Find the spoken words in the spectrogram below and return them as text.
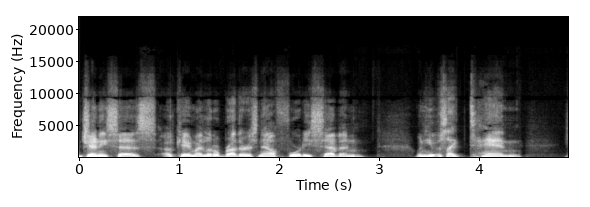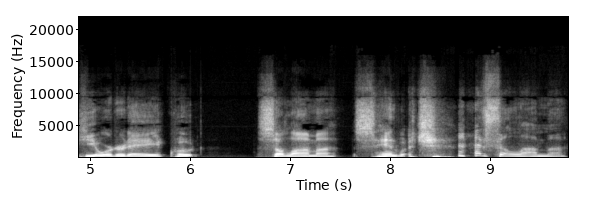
Jenny says, "Okay, my little brother is now 47. When he was like 10, he ordered a quote salama sandwich." Salama.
